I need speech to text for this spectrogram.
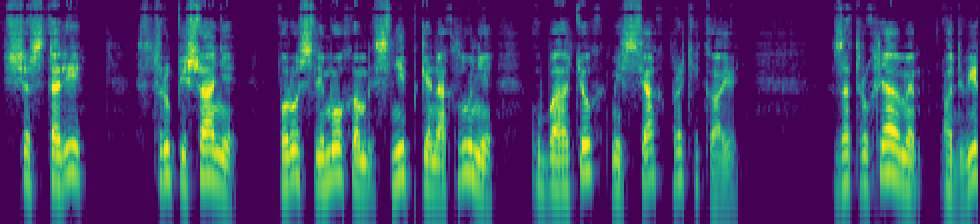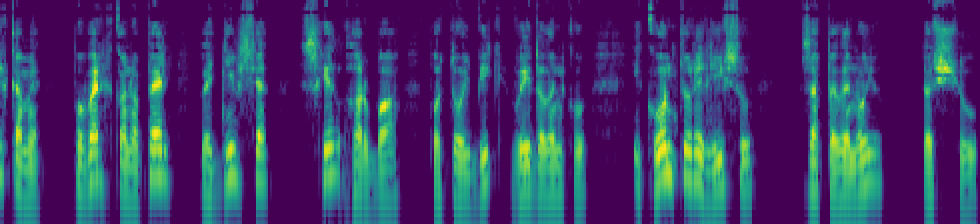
що старі струпішані, порослі мохом сніпки на клуні у багатьох місцях протікають. За трухлявими одвірками поверх конопель виднівся схил горба по той бік видоленку і контури лісу за пеленою дощу.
